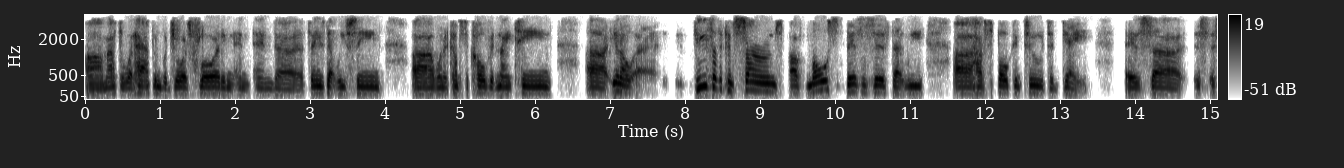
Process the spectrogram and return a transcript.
um, after what happened with George Floyd and and, and uh, things that we've seen uh, when it comes to COVID nineteen. Uh, you know, these are the concerns of most businesses that we uh, have spoken to today. Is, uh, is is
